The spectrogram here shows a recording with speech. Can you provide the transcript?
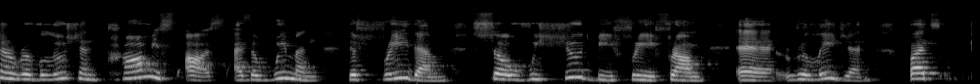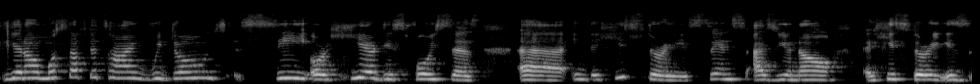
revolution promised us as a women the freedom, so we should be free from uh, religion. But you know, most of the time we don't see or hear these voices uh, in the history, since, as you know, history is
